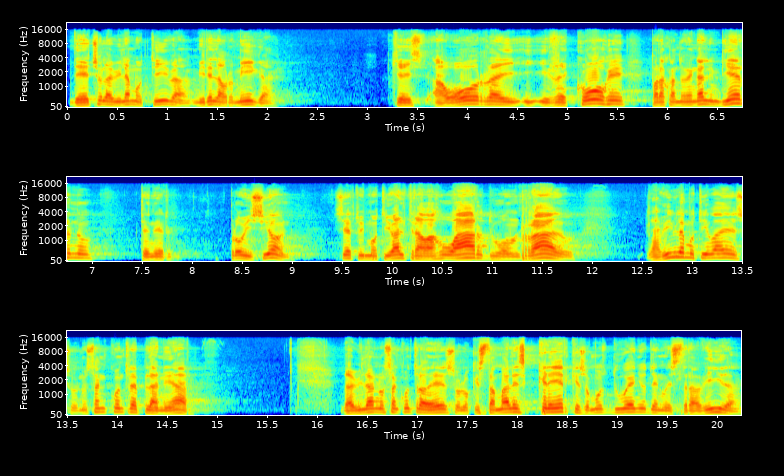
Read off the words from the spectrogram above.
De hecho, la Biblia motiva, mire la hormiga, que ahorra y, recoge para cuando venga el invierno tener provisión, ¿cierto? Y motiva el trabajo arduo, honrado. La Biblia motiva eso, no está en contra de planear. La Biblia no está en contra de eso. Lo que está mal es creer que somos dueños de nuestra vida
